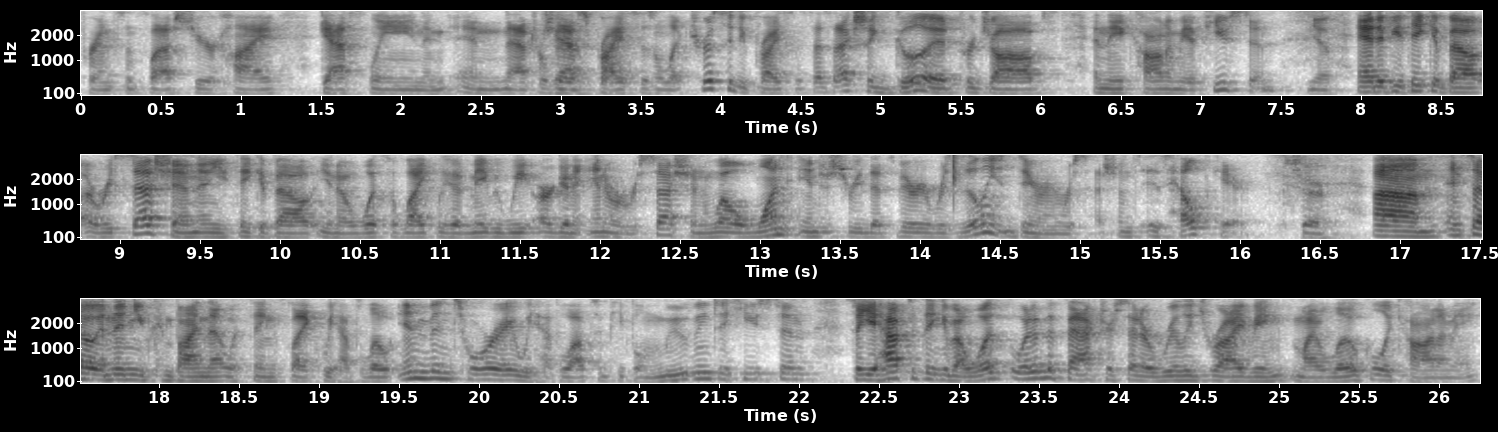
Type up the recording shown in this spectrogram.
for instance, last year high gasoline and, and natural Sure. gas prices and electricity prices, that's actually good for jobs and the economy of Houston. Yep. And if you think about a recession and you think about, you know, what's the likelihood maybe we are going to enter a recession, well, one industry that's very resilient during recessions is healthcare. Sure. Um, and so, and then you combine that with things like we have low inventory, we have lots of people moving to Houston. So you have to think about what, what are the factors that are really driving my local economy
